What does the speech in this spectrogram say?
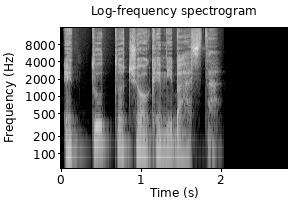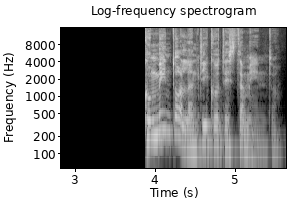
è tutto ciò che mi basta. Commento all'Antico Testamento.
